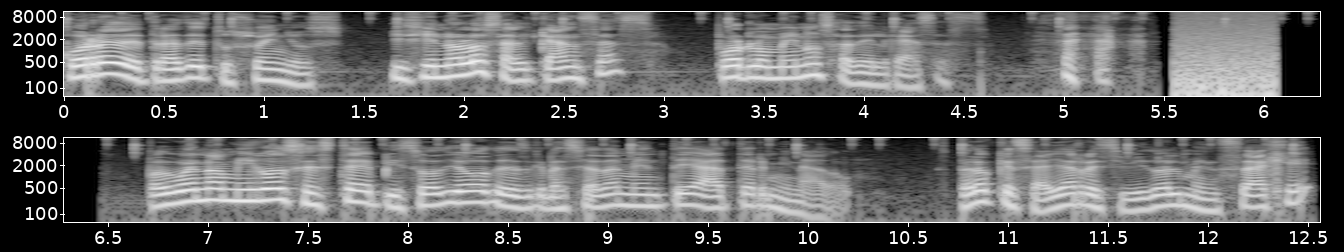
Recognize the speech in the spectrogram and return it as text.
corre detrás de tus sueños y si no los alcanzas, por lo menos adelgazas. pues bueno amigos, este episodio desgraciadamente ha terminado. Espero que se haya recibido el mensaje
